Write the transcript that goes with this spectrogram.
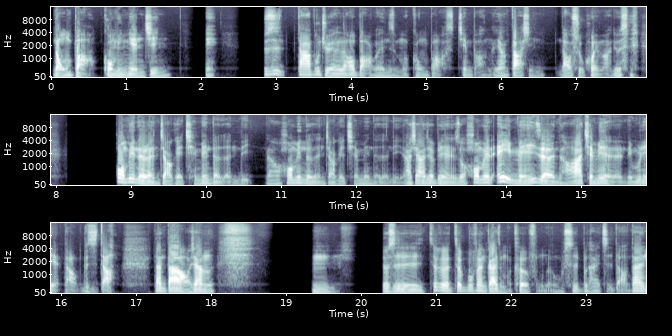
农保、国民年金。哎，就是大家不觉得劳保跟什么公保、健保很像大型老鼠会吗？就是后面的人交给前面的人领。然后后面的人交给前面的人领，那现在就变成说后面哎没人好啊，前面的人领不领得到不知道，但大家好像嗯，就是这个这部分该怎么克服呢？我是不太知道。但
